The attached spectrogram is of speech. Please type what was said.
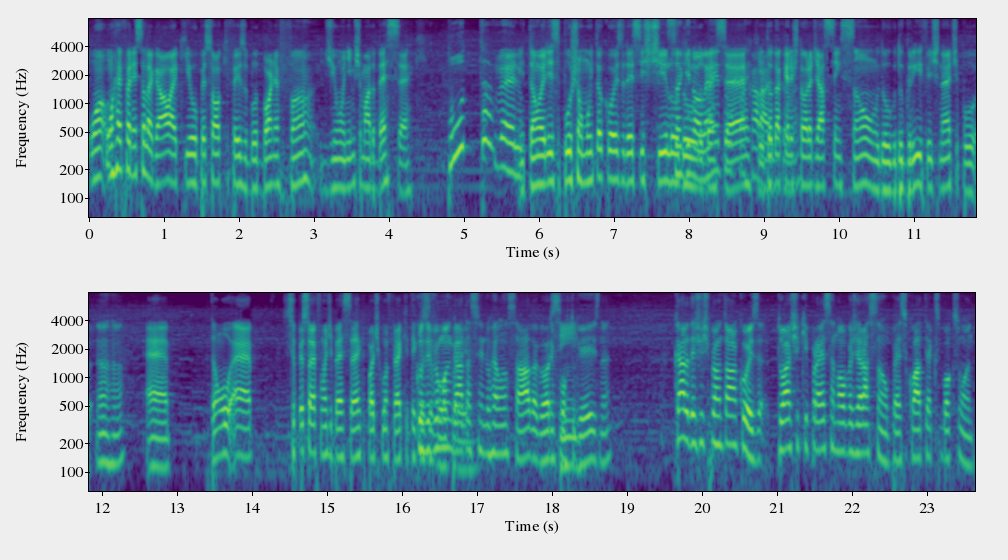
Uma, uma referência legal é que o pessoal que fez o Bloodborne é fã de um anime chamado Berserk. Puta, velho. Então eles puxam muita coisa desse estilo do, do Berserk, caralho, toda aquela então, né? história de ascensão do, do Griffith, né? Tipo, Aham. é. Então, é. Se o pessoal é fã de Berserk, pode confiar que tem Inclusive coisa o boa mangá por tá sendo relançado agora em Sim. português, né? Cara, deixa eu te perguntar uma coisa. Tu acha que pra essa nova geração, PS4 e Xbox One,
